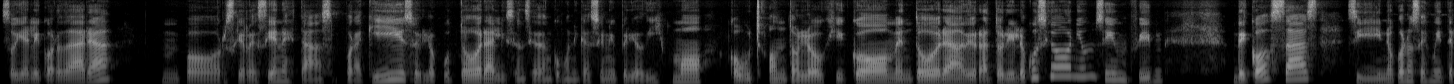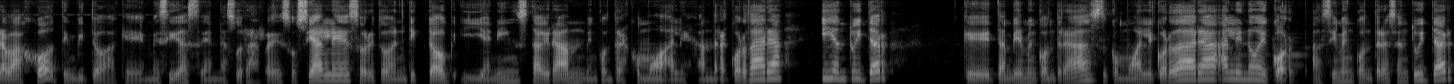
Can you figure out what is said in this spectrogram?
Soy Ale Cordara. Mm, por si recién estás por aquí, soy locutora, licenciada en comunicación y periodismo, coach ontológico, mentora de oratoria y locución y un sinfín de cosas. Si no conoces mi trabajo, te invito a que me sigas en las otras redes sociales, sobre todo en TikTok y en Instagram. Me encontrás como Alejandra Cordara y en Twitter que también me encontrás como Ale Cordara, Ale Noecor. Así me encontrás en Twitter.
